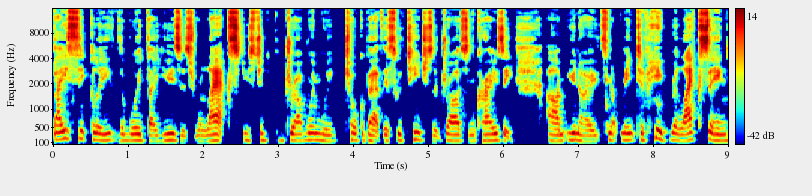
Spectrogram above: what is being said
basically, the word they use is relaxed. Used to when we talk about this with teachers, it drives them crazy um, you know, it's not meant to be relaxing.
